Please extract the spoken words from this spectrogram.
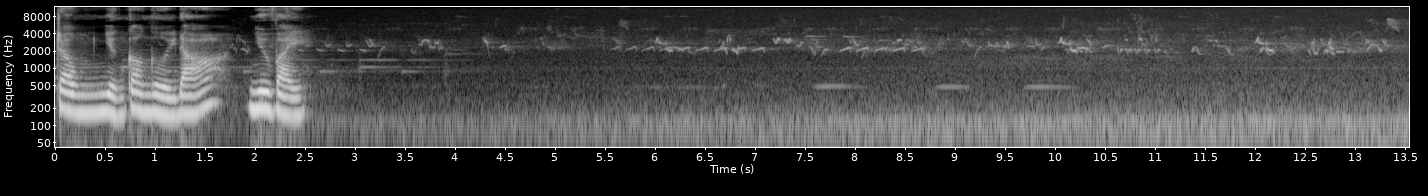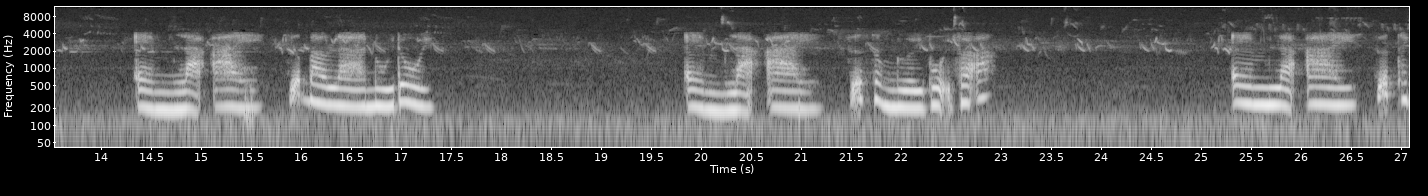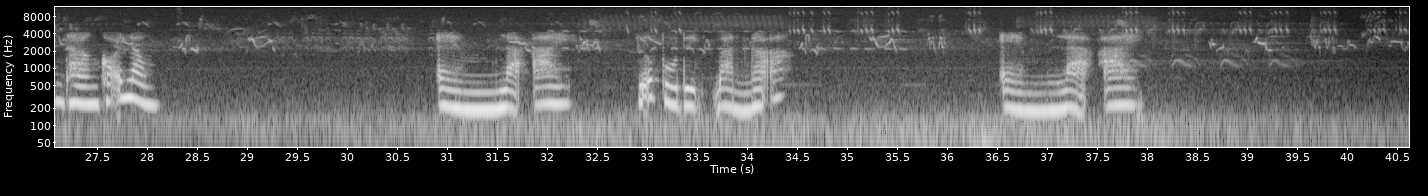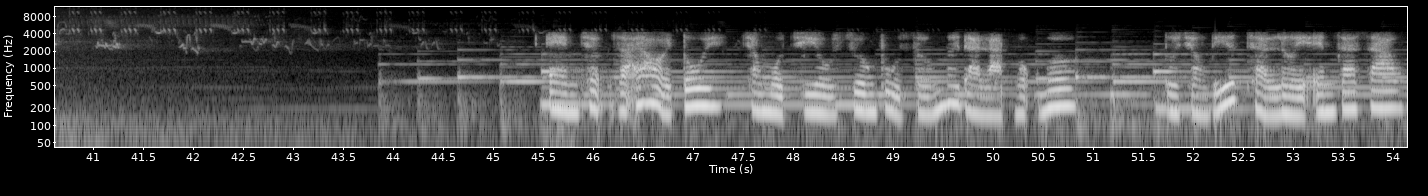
trong những con người đó như vậy? Em là ai? Giữa bao la núi đồi? Em là ai giữa dòng người vội vã? Em là ai giữa thanh thang cõi lòng? Em là ai giữa vô định bàn ngã? Em là ai em chậm rãi hỏi tôi trong một chiều sương phủ sớm nơi đà lạt mộng mơ. Tôi chẳng biết trả lời em ra sao.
